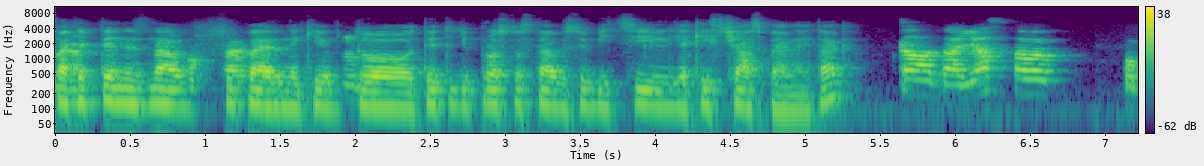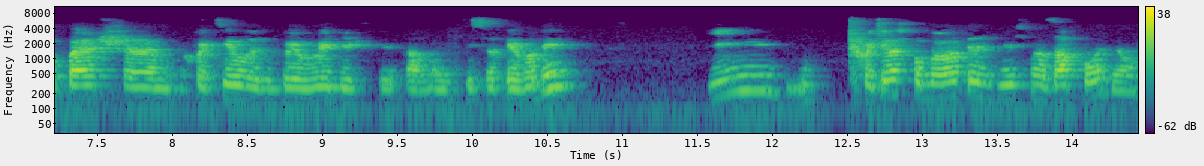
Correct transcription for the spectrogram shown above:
Так як ти не знав суперників, то ти тоді просто ставив собі ціль якийсь час певний, так? Так, так. Я ставив, по-перше, хотілося б вибігти там з 10 годин. І хотілося поборотися, звісно, за подіум.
